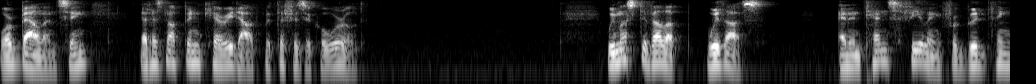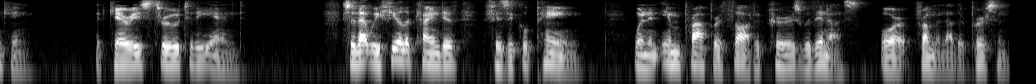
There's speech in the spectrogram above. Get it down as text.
or balancing that has not been carried out with the physical world. We must develop with us an intense feeling for good thinking that carries through to the end, so that we feel a kind of physical pain when an improper thought occurs within us or from another person.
